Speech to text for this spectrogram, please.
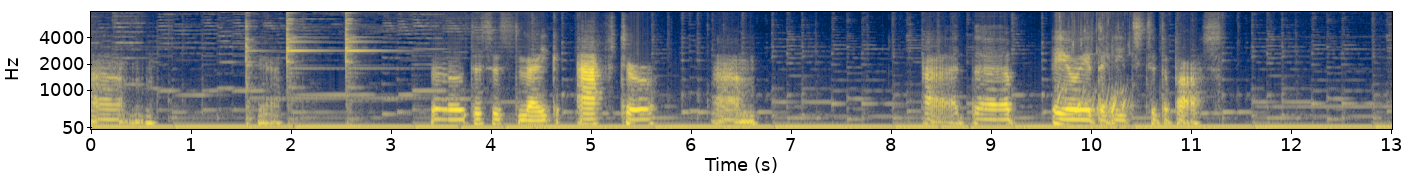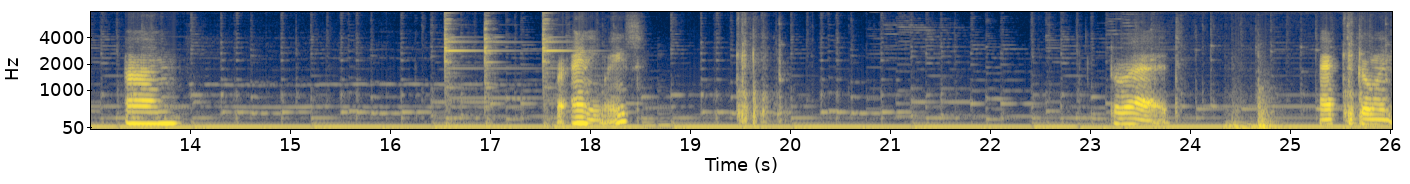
Um. Yeah. So this is like after um uh, the area that leads to the boss. Um. But anyways, bread. I have to go in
